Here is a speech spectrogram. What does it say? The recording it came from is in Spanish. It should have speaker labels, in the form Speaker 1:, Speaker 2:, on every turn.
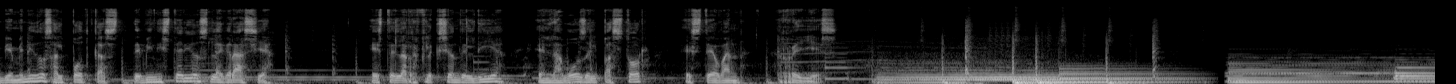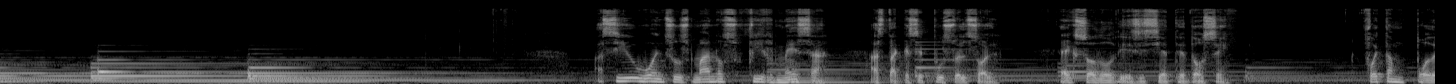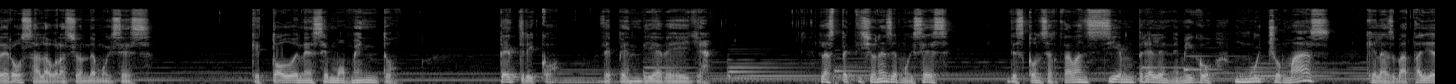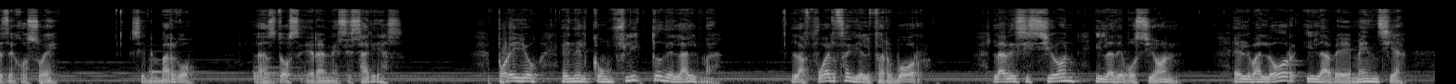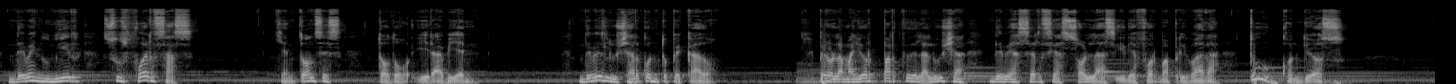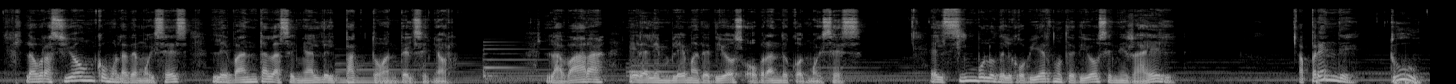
Speaker 1: Bienvenidos al podcast de Ministerios La Gracia. Esta es la reflexión del día en la voz del pastor Esteban Reyes. Así hubo en sus manos firmeza hasta que se puso el sol. Éxodo 17:12. Fue tan poderosa la oración de Moisés que todo en ese momento tétrico dependía de ella. Las peticiones de Moisés desconcertaban siempre al enemigo mucho más que las batallas de Josué. Sin embargo, las dos eran necesarias. Por ello, en el conflicto del alma, la fuerza y el fervor, la decisión y la devoción, el valor y la vehemencia deben unir sus fuerzas y entonces todo irá bien. Debes luchar con tu pecado, pero la mayor parte de la lucha debe hacerse a solas y de forma privada, tú con Dios. La oración como la de Moisés levanta la señal del pacto ante el Señor. La vara era el emblema de Dios obrando con Moisés, el símbolo del gobierno de Dios en Israel. Aprende, tú,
